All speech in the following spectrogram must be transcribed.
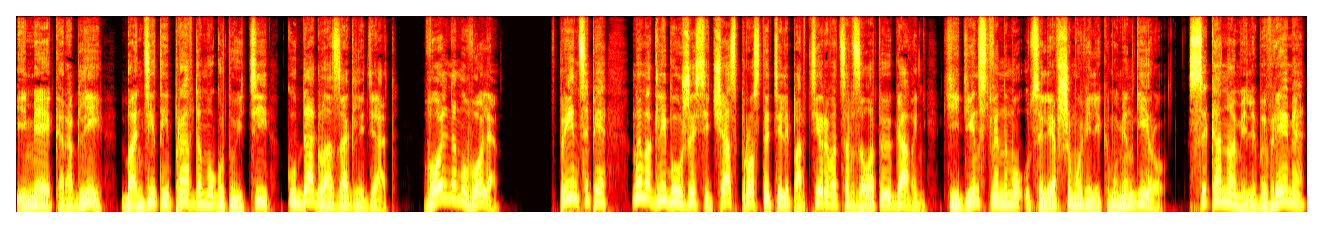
имея корабли, Бандиты и правда могут уйти, куда глаза глядят. Вольному воля. В принципе, мы могли бы уже сейчас просто телепортироваться в Золотую Гавань, к единственному уцелевшему великому Менгиру. Сэкономили бы время.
